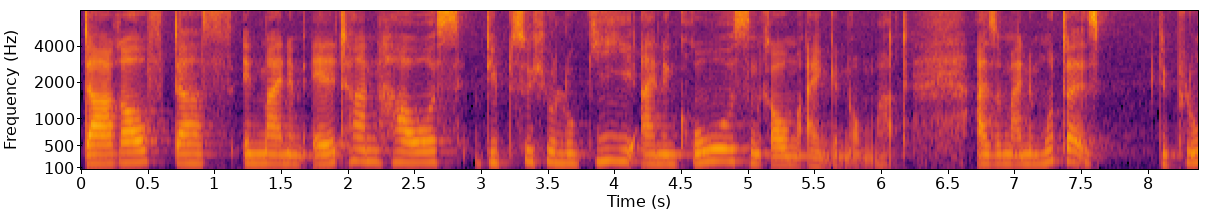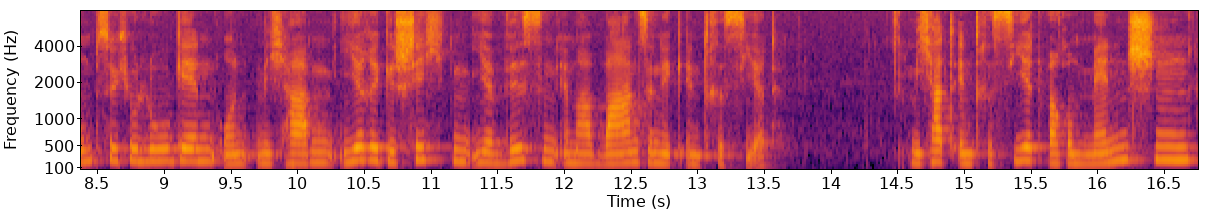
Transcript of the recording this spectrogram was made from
darauf, dass in meinem Elternhaus die Psychologie einen großen Raum eingenommen hat. Also meine Mutter ist Diplompsychologin und mich haben ihre Geschichten, ihr Wissen immer wahnsinnig interessiert. Mich hat interessiert, warum Menschen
